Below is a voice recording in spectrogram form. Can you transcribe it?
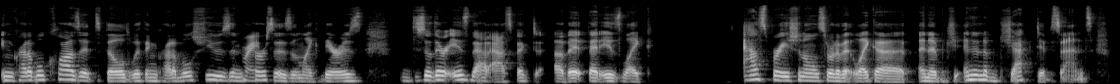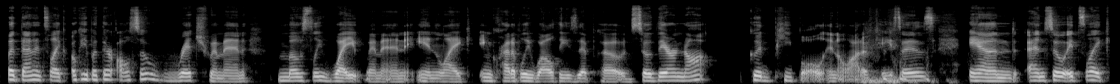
incredible closets filled with incredible shoes and right. purses and like there is so there is that aspect of it that is like aspirational sort of like a an obj- in an objective sense but then it's like okay but they're also rich women mostly white women in like incredibly wealthy zip codes so they're not good people in a lot of cases and and so it's like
